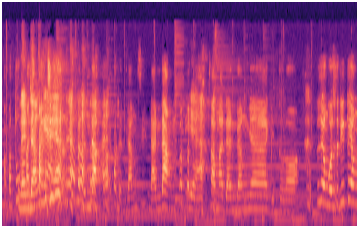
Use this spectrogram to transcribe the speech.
apa tuh Dendangnya panci-panci ya. sama dendang eh kok dendang sih dandang Iya. sama dandangnya gitu loh. Terus yang gue sedih tuh yang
